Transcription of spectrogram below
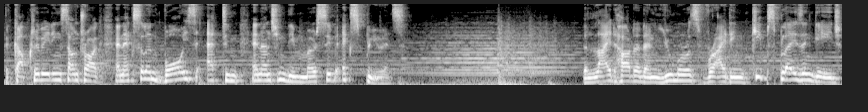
a captivating soundtrack, and excellent voice acting enhancing the immersive experience. The light-hearted and humorous writing keeps players engaged,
